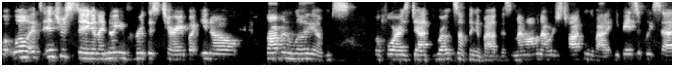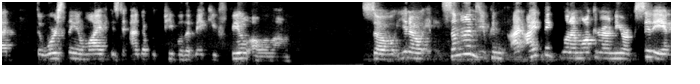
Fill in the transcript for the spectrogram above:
Well, it's interesting, and I know you've heard this, Terry, but you know, Robin Williams before his death wrote something about this. My mom and I were just talking about it. He basically said the worst thing in life is to end up with people that make you feel all alone. So, you know, sometimes you can, I, I think when I'm walking around New York City and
